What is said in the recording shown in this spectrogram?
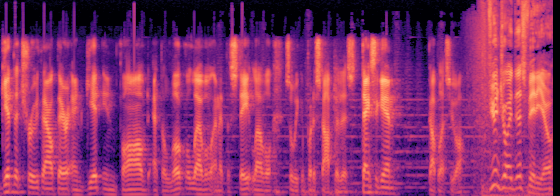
get the truth out there, and get involved at the local level and at the state level so we can put a stop to this. Thanks again. God bless you all. If you enjoyed this video,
